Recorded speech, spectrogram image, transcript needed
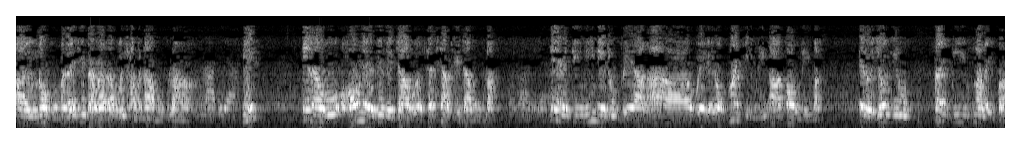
အာယုံတော့ကိုမလိုက်ကြည့်တာကတော့ဝိခံမနာဘူးလားပါဗျာဟင် အဲ့ဒါကိုအဟောင်းနဲ့အစ်စ်ကြောက်ဆက်ဖြတ်ပြတာမဟုတ်လားအဲ့ဒီနည်းနဲ့တို့ပဲရလားဝယ်အဲ့တော့မှတ်ကြည့်ပြီးအားကောင်းနေမှာအဲ့တော့ယောဂီကိုစိုက်ပြီးမှတ်လိုက်ပါ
